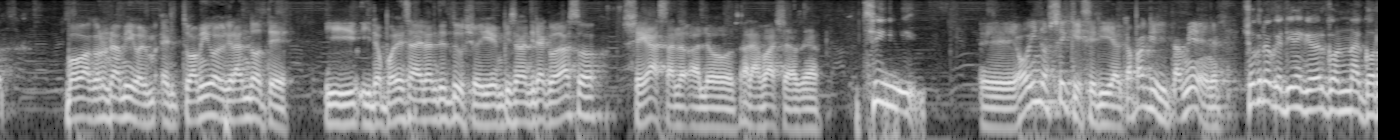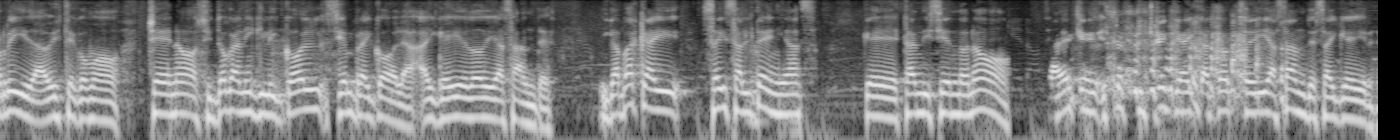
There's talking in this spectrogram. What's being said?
vos vas con un amigo, el, el- tu amigo el grandote, y, y lo pones adelante tuyo y empiezan a tirar codazos, llegás a, lo- a los, a las vallas. O sea. Sí, Eh, hoy no sé qué sería, capaz que también. yo creo que tiene que ver con una corrida, ¿viste? Como, che, no, si toca Nicky Nicole, siempre hay cola, hay que ir dos días antes. Y capaz que hay seis salteñas que están diciendo, no, sabés que yo escuché que hay 14 días antes hay que ir.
